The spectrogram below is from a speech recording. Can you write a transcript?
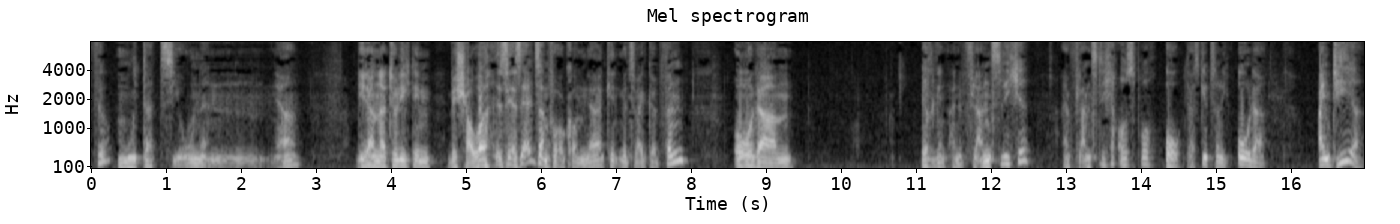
für Mutationen, ja. Die dann natürlich dem Beschauer sehr seltsam vorkommen, ja. Kind mit zwei Köpfen oder ähm, irgendeine pflanzliche ein pflanzlicher Ausbruch? Oh, das gibt's noch nicht. Oder ein Tier,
